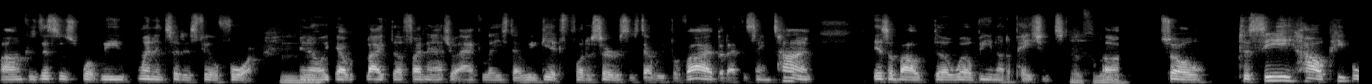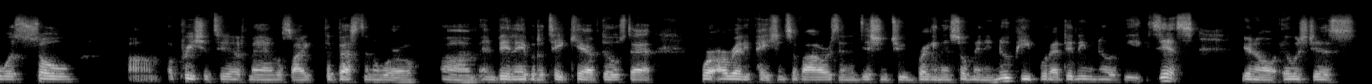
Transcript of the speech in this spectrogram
Because um, this is what we went into this field for. Mm-hmm. You know, yeah, we like the financial accolades that we get for the services that we provide, but at the same time, it's about the well-being of the patients. Absolutely. Uh, so to see how people were so um, appreciative, man, was like the best in the world. Um, and being able to take care of those that were already patients of ours, in addition to bringing in so many new people that didn't even know that we exist. You know, it was just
